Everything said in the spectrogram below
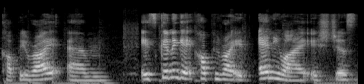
copyright. Um, it's gonna get copyrighted anyway. It's just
